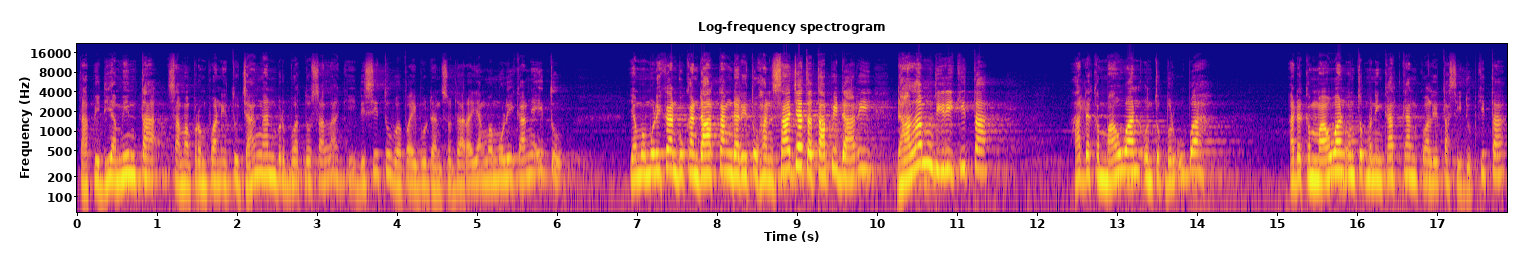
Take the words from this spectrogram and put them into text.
tapi dia minta sama perempuan itu jangan berbuat dosa lagi. Di situ Bapak Ibu dan Saudara yang memulihkannya itu. Yang memulihkan bukan datang dari Tuhan saja tetapi dari dalam diri kita. Ada kemauan untuk berubah, ada kemauan untuk meningkatkan kualitas hidup kita,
